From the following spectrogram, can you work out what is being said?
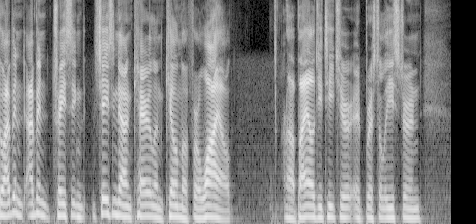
So I've been I've been tracing chasing down Carolyn Kielma for a while, a biology teacher at Bristol Eastern.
